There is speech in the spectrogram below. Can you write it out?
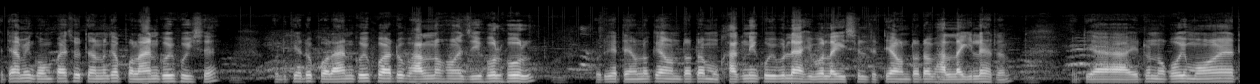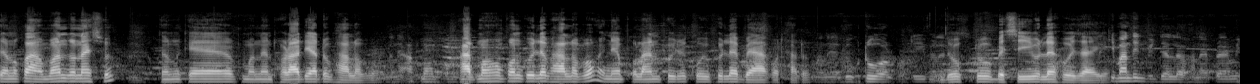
এতিয়া আমি গম পাইছোঁ তেওঁলোকে পলায়ন কৰি ফুৰিছে। গতিকে এইটো পলায়ন কৰি ফুৰাটো ভাল নহয় যি হ'ল হ'ল। গতিকে তেওঁলোকে অন্ততঃ মুখাগ্নি কৰিবলৈ আহিব লাগিছিল তেতিয়া অন্ততঃ ভাল লাগিলেহেঁতেন। এতিয়া এইটো নকৰি মই তেওঁলোকক আহ্বান জনাইছোঁ তেওঁলোকে মানে ধৰা দিয়াটো ভাল হ'ব। আত্মসমৰ্পণ। কৰিলে ভাল হ'ব এনেই পলায়ন ফুৰিলে কৰি ফুৰিলে বেয়া কথাটো। দুখটো বেছি হ'লে হৈ যায়গৈ। আমি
